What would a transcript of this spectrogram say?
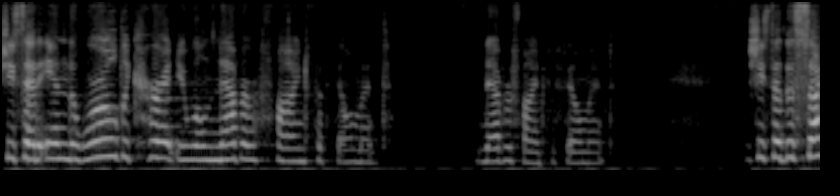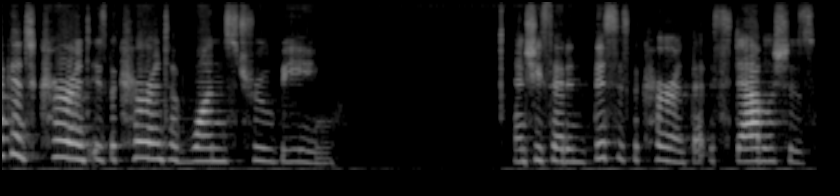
She said, In the worldly current, you will never find fulfillment. Never find fulfillment. She said, The second current is the current of one's true being. And she said, And this is the current that establishes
